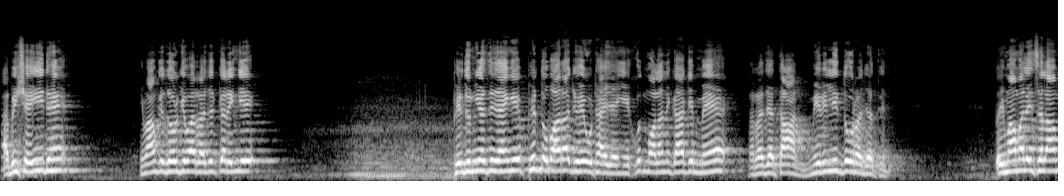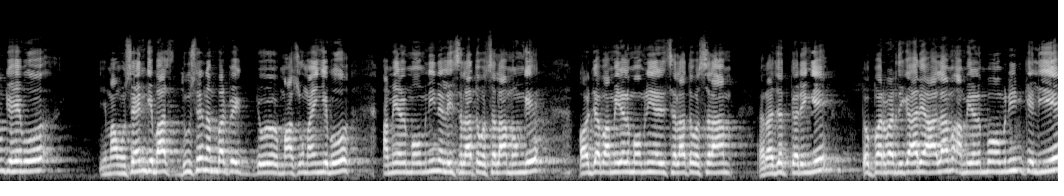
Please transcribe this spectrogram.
अभी शहीद हैं इमाम के ज़ोर के बाद रजत करेंगे, फिर दुनिया से जाएँगे, फिर दोबारा जो है उठाए जाएँगे। खुद मौला ने कहा कि मैं रजतान, मेरे लिए दो रजत हैं। तो इमाम सलाम जो है वो, इमाम हुसैन के बाद दूसरे नंबर पे जो मासूम आएँगे वो अमीर मोमिन सलाम होंगे। और जब अमीर मोमिन सलाम रजत करेंगे तो परवरदिगार आलम अमीर मोमिन के लिए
